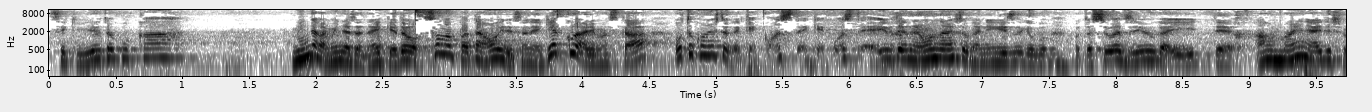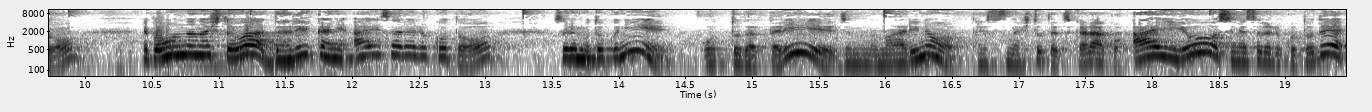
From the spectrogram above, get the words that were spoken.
席入れとこか。みんながみんなじゃないけどそのパターン多いですよね。逆はありますか？男の人が結婚して結婚して言うてるのに女の人が逃げ続け私は自由がいいってあんまりないでしょ？やっぱ女の人は誰かに愛されることそれも特に夫だったり自分の周りの大切な人たちからこう愛を示されることで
